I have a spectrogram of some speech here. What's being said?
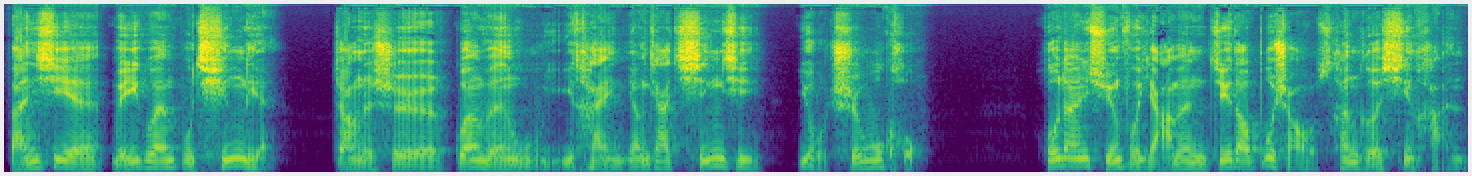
樊谢为官不清廉，仗着是官文武姨太娘家亲戚，有恃无恐。湖南巡抚衙门接到不少参劾信函，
